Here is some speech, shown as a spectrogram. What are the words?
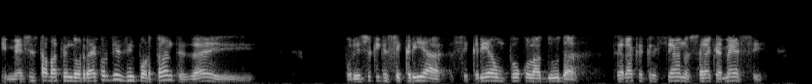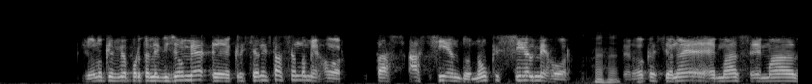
Y Messi está batiendo récords importantes, ¿eh? Por eso que se crea, se crea un poco la duda, ¿será que Cristiano, será que Messi? Yo lo que veo por televisión, eh, Cristiano está haciendo mejor, está haciendo, no que sea el mejor, pero Cristiano es, más, es más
